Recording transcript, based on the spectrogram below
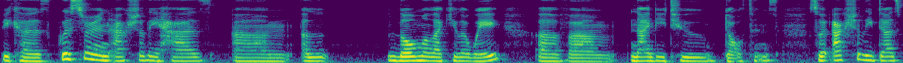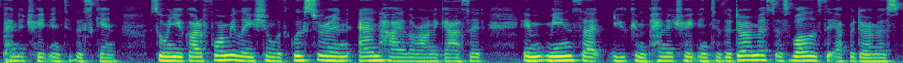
because glycerin actually has um, a low molecular weight of um, 92 Daltons. So it actually does penetrate into the skin. So when you've got a formulation with glycerin and hyaluronic acid, it means that you can penetrate into the dermis as well as the epidermis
